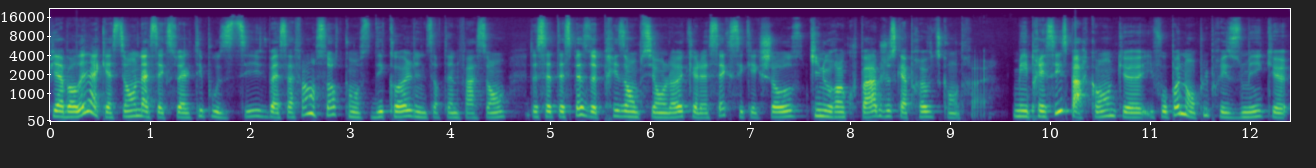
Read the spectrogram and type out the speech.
Puis aborder la question de la sexualité positive, ben, ça fait en sorte qu'on se décolle d'une certaine façon de cette espèce de présomption-là que le sexe, c'est quelque chose qui nous rend coupable jusqu'à preuve du contraire. Mais il précise par contre qu'il ne faut pas non plus présumer que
